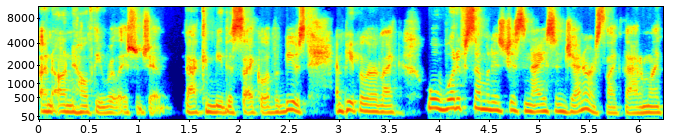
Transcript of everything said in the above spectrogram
an unhealthy relationship. That can be the cycle of abuse. And people are like, well, what if someone is just nice and generous like that? I'm like,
